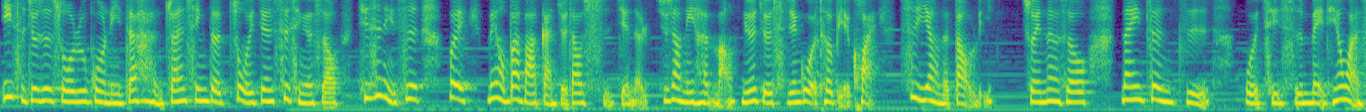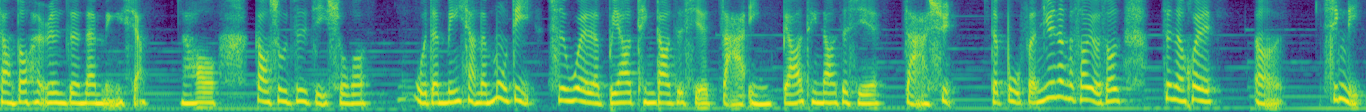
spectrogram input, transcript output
意思就是说，如果你在很专心的做一件事情的时候，其实你是会没有办法感觉到时间的。就像你很忙，你会觉得时间过得特别快，是一样的道理。所以那个时候那一阵子，我其实每天晚上都很认真在冥想，然后告诉自己说，我的冥想的目的是为了不要听到这些杂音，不要听到这些杂讯的部分。因为那个时候有时候真的会，呃，心理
